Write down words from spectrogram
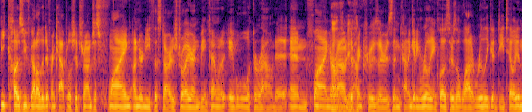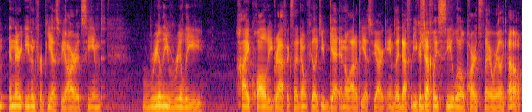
because you've got all the different capital ships around, just flying underneath a star destroyer and being kind of able to look around it and flying oh, around oh, yeah. different cruisers and kind of getting really in close. There's a lot of really good detail in, in there, even for PSVR. It seemed really, really high quality graphics that I don't feel like you get in a lot of PSVR games. I definitely you could sure. definitely see little parts there where you're like, oh,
